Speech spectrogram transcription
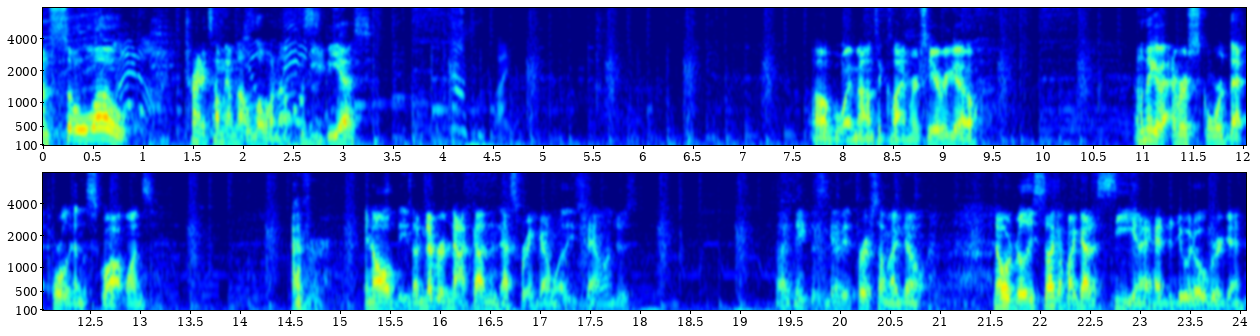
I'm so low. Trying to tell me I'm not low enough. This is BS. Oh boy, mountain climbers. Here we go. I don't think I've ever scored that poorly on the squat ones. Ever. In all of these. I've never not gotten an S rank on one of these challenges. I think this is going to be the first time I don't. It would really suck if I got a C and I had to do it over again.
